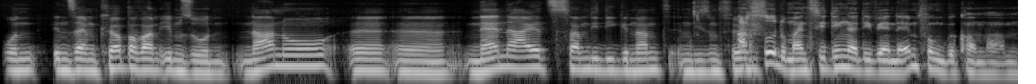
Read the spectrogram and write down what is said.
Und in seinem Körper waren eben so Nano, äh, äh, Nanites haben die die genannt in diesem Film. Ach so, du meinst die Dinger, die wir in der Impfung bekommen haben.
